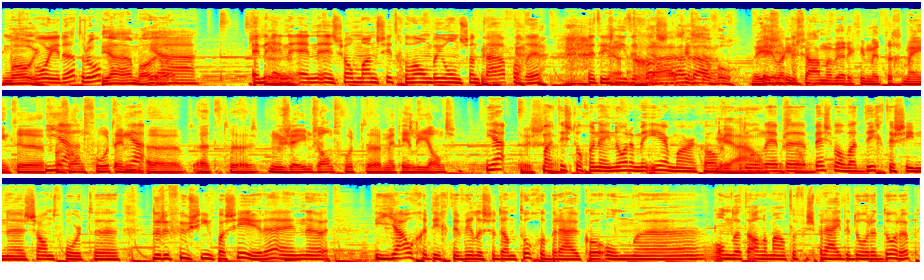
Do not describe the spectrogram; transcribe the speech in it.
Mooi. Hoor je dat, Rob? Ja, mooi ja. En, eh, en, en, en zo'n man zit gewoon bij ons aan tafel, hè? Het is niet een gast Ja, het aan is, eh, tafel. Het is Heerlijk. in samenwerking met de gemeente van Ja. Zandvoort... en Ja. eh, het eh, museum Zandvoort eh, met Hilly Jansen. Ja, Dus, maar eh, het is toch een enorme eer, Marco. ik Ja, bedoel, we hebben best wel wat dichters in eh, Zandvoort eh, de revue zien passeren. En eh, jouw gedichten willen ze dan toch gebruiken om, eh, om dat allemaal te verspreiden door het dorp.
